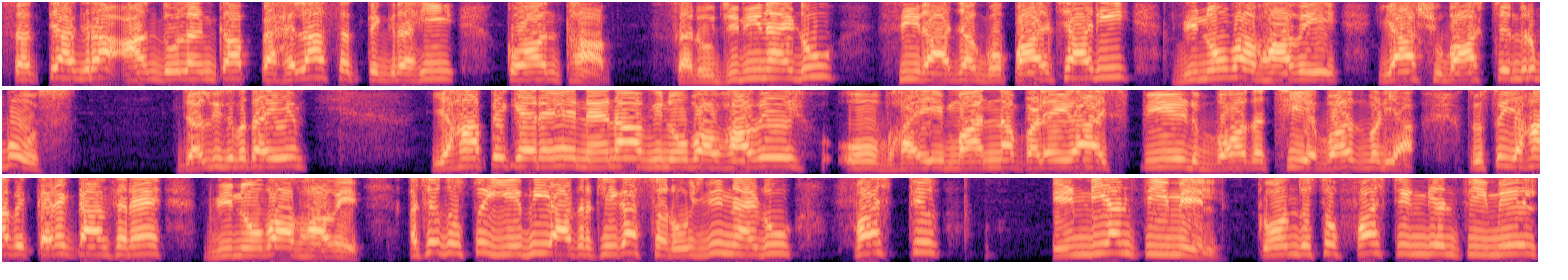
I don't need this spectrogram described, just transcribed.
सत्याग्रह आंदोलन का पहला सत्याग्रही कौन था? सरोजिनी नायडू, सी राजा गोपालचारी विनोबा भावे या सुभाष चंद्र बोस? जल्दी से बताइए। यहाँ पे कह रहे हैं नैना विनोबा भावे। ओ भाई, मानना पड़ेगा, स्पीड बहुत अच्छी है, बहुत बढ़िया। दोस्तों, यहाँ पे करेक्ट आंसर है विनोबा भावे। अच्छा दोस्तों, ये भी याद रखिएगा, Sarojini Naidu first Indian female कौन दोस्तों? फ़र्स्ट इंडियन फीमेल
